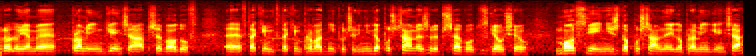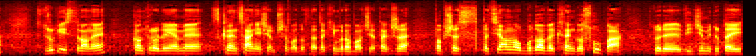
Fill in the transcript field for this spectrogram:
kontrolujemy promień gięcia przewodów e, w takim, w takim prowadniku, czyli nie dopuszczamy, żeby przewód zgiął się mocniej niż dopuszczalny jego promień gięcia. Z drugiej strony kontrolujemy skręcanie się przewodów na takim robocie, także poprzez specjalną budowę kręgosłupa, który widzimy tutaj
